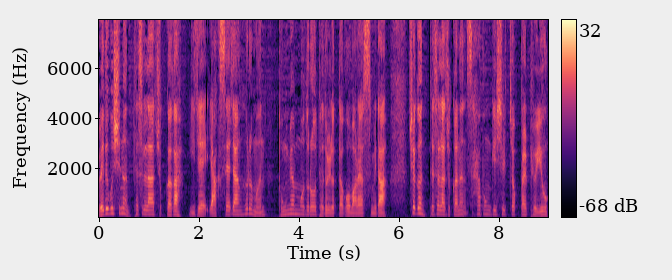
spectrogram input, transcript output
웨드부시는 테슬라 주가가 이제 약세장 흐름은 동면 모드로 되돌렸다고 말하였습니다. 최근 테슬라 주가는 4분기 실적 발표 이후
